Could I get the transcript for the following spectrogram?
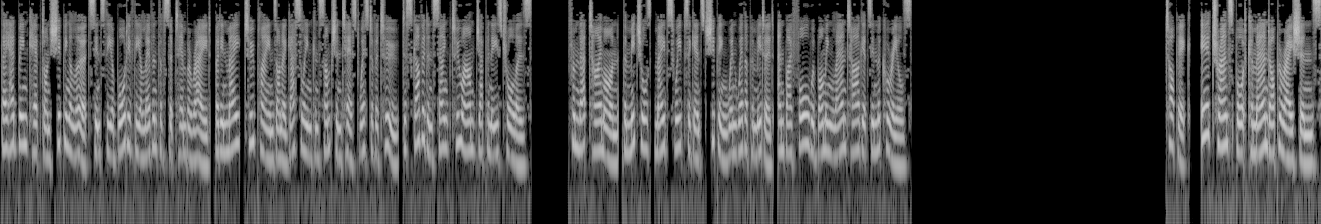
They had been kept on shipping alert since the abortive the 11th of September raid, but in May, two planes on a gasoline consumption test west of Attu, discovered and sank two armed Japanese trawlers. From that time on, the Mitchells, made sweeps against shipping when weather permitted, and by fall were bombing land targets in the Kuriles. Air Transport Command operations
